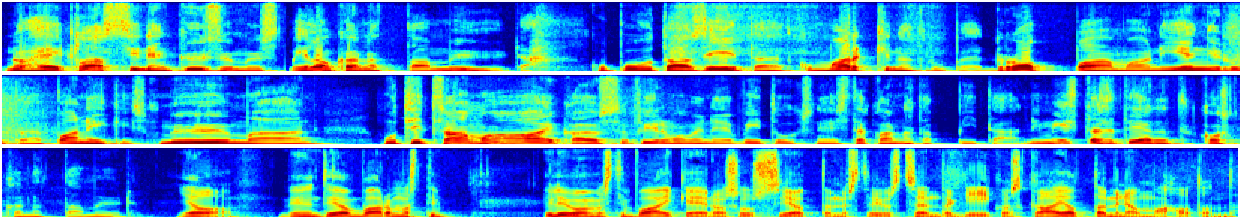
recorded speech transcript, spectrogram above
No hei, klassinen kysymys. Milloin kannattaa myydä? Kun puhutaan siitä, että kun markkinat rupeaa droppaamaan, niin jengi rupeaa panikis myymään, mutta sitten samaan aikaan, jos se firma menee vituiksi, niin ei sitä kannata pitää. Niin mistä sä tiedät, että koska kannattaa myydä? Joo, myynti on varmasti ylivoimaisesti vaikein osuus sijoittamista just sen takia, koska ajottaminen on mahdotonta.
